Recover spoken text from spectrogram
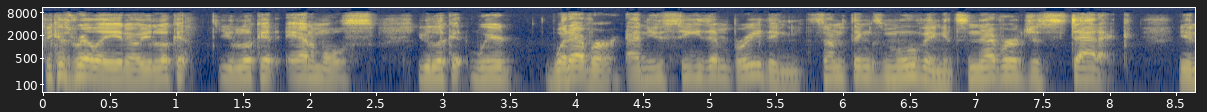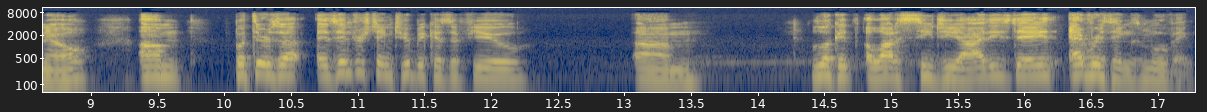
because really, you know, you look at you look at animals, you look at weird whatever, and you see them breathing. Something's moving. It's never just static, you know. Um, but there's a it's interesting too because if you um, look at a lot of CGI these days, everything's moving,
